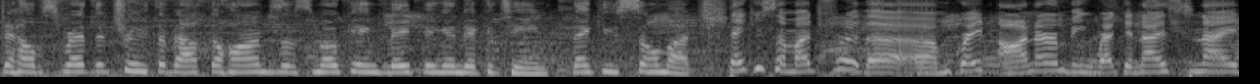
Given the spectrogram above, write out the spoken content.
to help spread the truth about the harms of smoking, vaping, and nicotine. Thank you so much. Thank you so much for the um, great honor and being recognized tonight.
